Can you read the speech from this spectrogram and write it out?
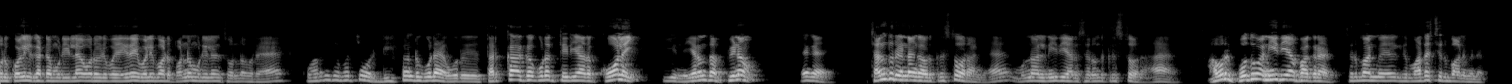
ஒரு கோயில் கட்ட முடியல ஒரு இறை வழிபாடு பண்ண முடியலன்னு சொன்னவரை குறைஞ்சபட்சம் ஒரு டிஃபெண்ட் கூட ஒரு தற்காக்க கூட தெரியாத கோலை இறந்த பிணம். ஏங்க சந்துரு என்னங்க அவர் கிறிஸ்தவராங்க? முன்னாள் நீதி அரசர் வந்து கிறிஸ்தவரா? அவர் பொதுவாக நீதியாக பார்க்குறாரு சிறுபான்மை மத சிறுபான்மையினர்.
